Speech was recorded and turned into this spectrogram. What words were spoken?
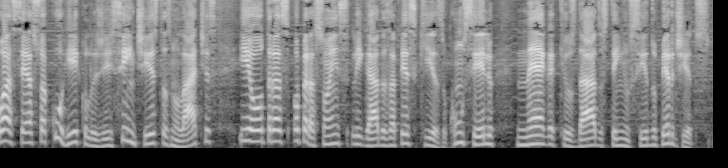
o acesso a currículos de cientistas no Lattes e outras operações ligadas à pesquisa. O Conselho nega que os dados tenham sido perdidos.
